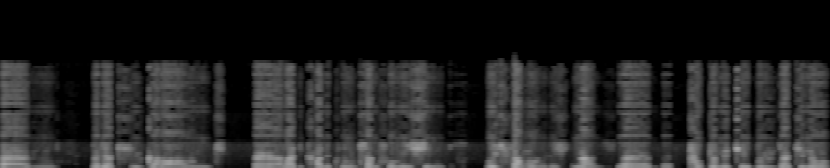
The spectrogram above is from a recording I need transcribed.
um, the rhetoric around uh, radical economic transformation, which some of the listeners uh, put on the table, that, you know,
